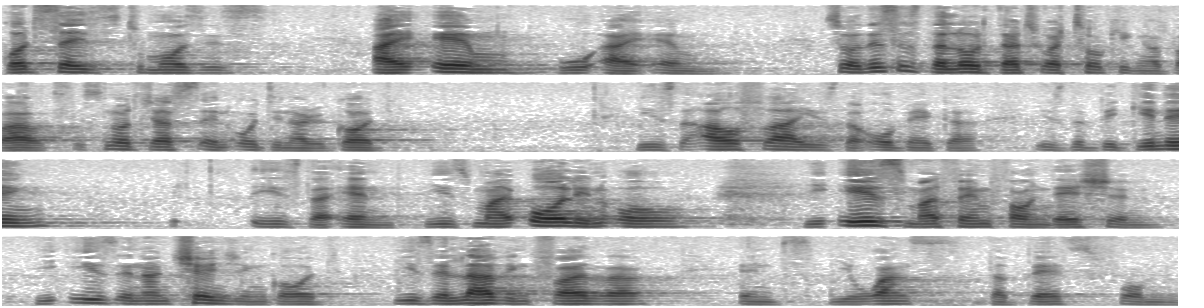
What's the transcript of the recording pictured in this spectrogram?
God says to Moses, I am who I am. So this is the Lord that we're talking about. It's not just an ordinary God. He's the Alpha, He's the Omega, He's the beginning, He's the end. He's my all in all. He is my firm foundation. He is an unchanging God. He is a loving Father, and He wants the best for me.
